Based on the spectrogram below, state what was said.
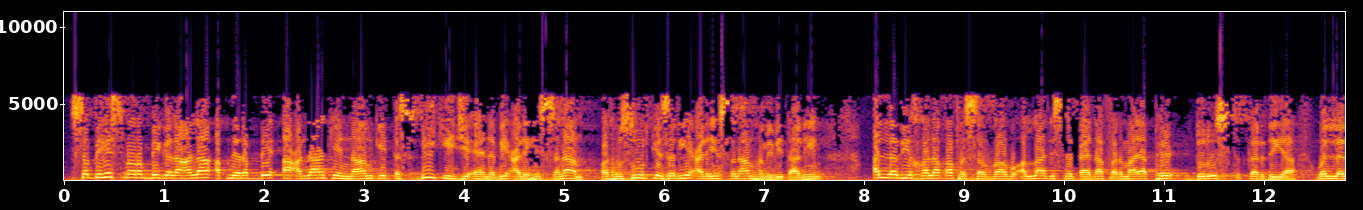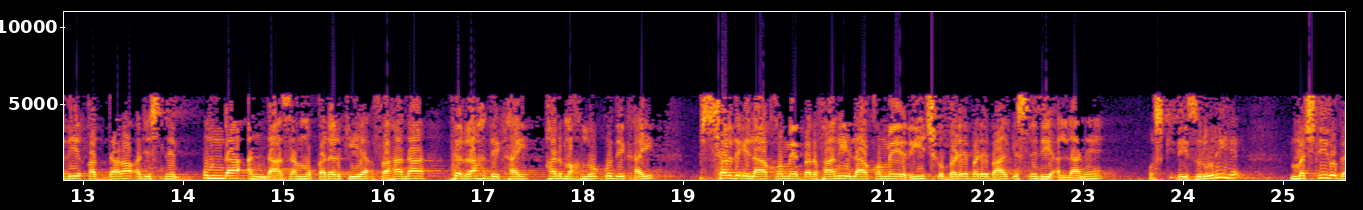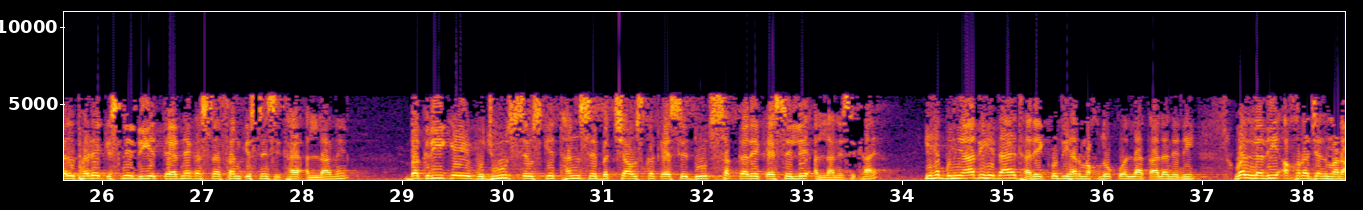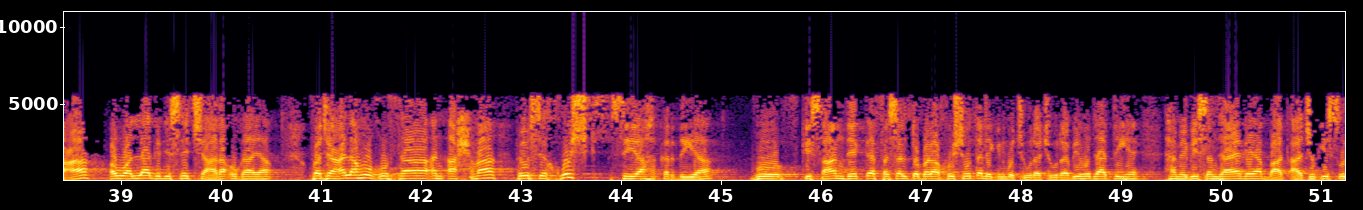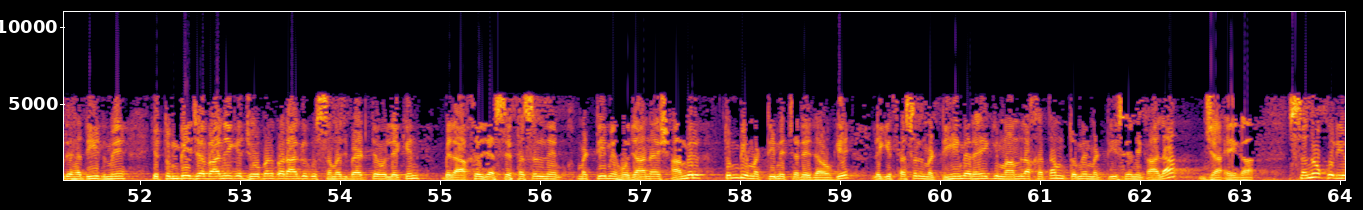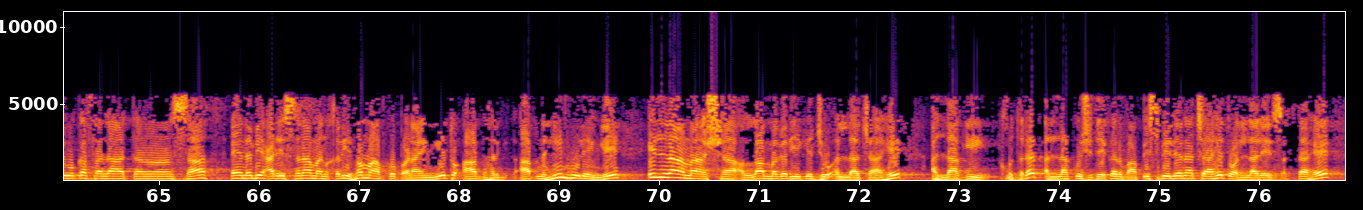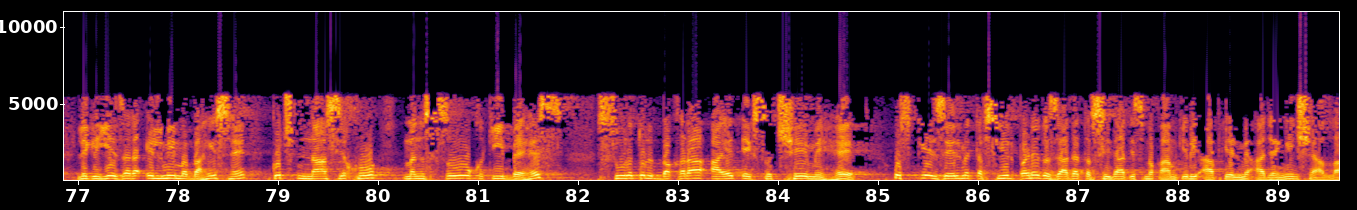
سب اسم رب گلا اپنے رب اعلیٰ کے نام کی تسبیح کیجیے اے نبی علیہ السلام، اور حضور کے ذریعے علیہ السلام ہمیں بھی تعلیم۔ اللہ بھی خلا کا فصوا وہ اللہ جس نے پیدا فرمایا، پھر درست کر دیا۔ ولدی قدرا اور جس نے عمدہ اندازہ مقرر کیا۔ فہدا، پھر راہ دکھائی، ہر مخلوق کو دکھائی۔ سرد علاقوں میں، برفانی علاقوں میں ریچھ کو بڑے بڑے بال کس نے دیے؟ اللہ نے۔ اس کے لیے ضروری ہے۔ مچھلی کو گل پھڑے، کس نے دیے؟ تیرنے کا فن کس نے سکھایا؟ اللہ نے۔ بکری کے وجود سے، اس کے تھن سے بچہ اس کا کیسے دودھ سک کرے، کیسے لے، اللہ نے سکھایا یہ ہے بنیادی ہدایت، ہر ایک کو دی، ہر مخلوق کو اللہ تعالیٰ نے دی۔ وہ لدی اخرج المرا اور وہ اللہ کے جس نے چارہ اگایا۔ وجہ احوا پھر اسے خشک سیاہ کر دیا۔ وہ کسان دیکھتا ہے فصل تو بڑا خوش ہوتا ہے، لیکن وہ چورا چورا بھی ہو جاتی ہے ہمیں بھی سمجھایا گیا، بات آ چکی سورہ حدید میں کہ تم بھی جبانی کے جوبن پر آگے کچھ سمجھ بیٹھتے ہو، لیکن بالآخر جیسے فصل نے مٹی میں ہو جانا ہے شامل، تم بھی مٹی میں چلے جاؤ گے۔ لیکن فصل مٹی ہی میں رہے گی، معاملہ ختم، تمہیں مٹی سے نکالا جائے گا۔ سنو قریو کا فلا اے نبی علیہ السلام قریب، ہم آپ کو پڑھائیں گے تو آپ آپ نہیں بھولیں گے۔ اللہ ماشاء اللہ، مگر یہ کہ جو اللہ چاہے، اللہ کی قدرت، اللہ کچھ دے کر واپس بھی لینا چاہے تو اللہ لے سکتا ہے، لیکن یہ ذرا علمی مباحث ہیں۔ کچھ ناسخ و منسوخ کی بحث سورت البقرہ آیت 106 میں ہے۔ اس کے ذیل میں تفسیر پڑھیں تو زیادہ تفصیلات اس مقام کی بھی آپ کے علم میں آ جائیں گے انشاءاللہ۔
